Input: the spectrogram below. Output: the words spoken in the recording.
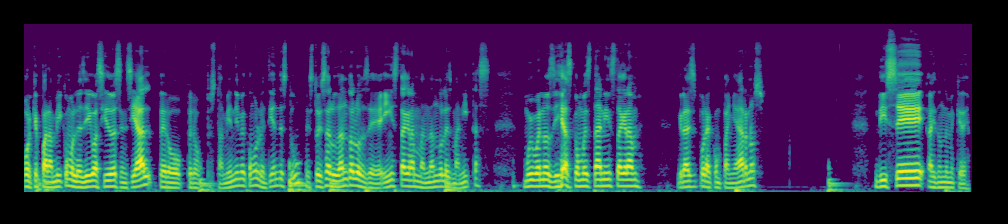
porque para mí, como les digo, ha sido esencial, pero, pero pues también dime cómo lo entiendes tú. Estoy saludando a los de Instagram, mandándoles manitas. Muy buenos días, ¿cómo están Instagram? Gracias por acompañarnos. Dice, ay, ¿dónde me quedé?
